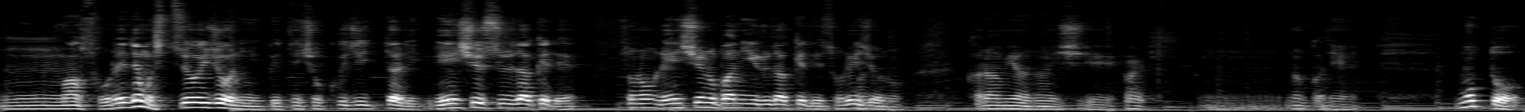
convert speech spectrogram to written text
うーんまあそれでも必要以上に別に食事行ったり練習するだけでその練習の場にいるだけでそれ以上の絡みはないしはい。うんなんかねもっと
